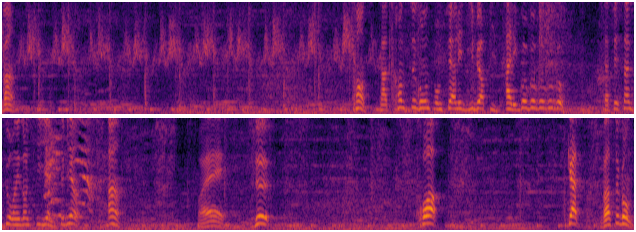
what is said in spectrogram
Vingt. 30. T'as 30 secondes pour me faire les 10 burpees. Allez, go, go, go, go, go. Ça fait 5 tours, on est dans le sixième, c'est bien. 1. Ouais. 2. 3. 4. 20 secondes.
